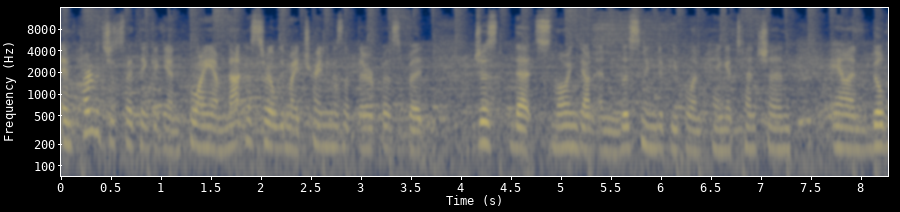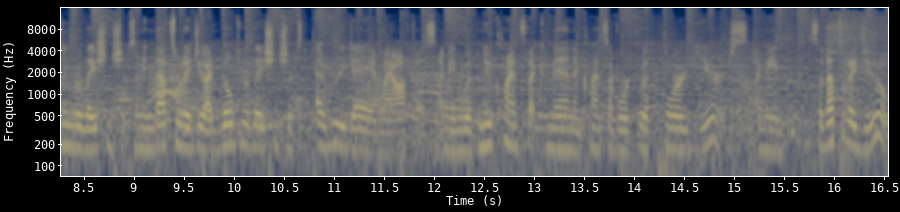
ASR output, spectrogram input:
and part of it's just I think again who I am, not necessarily my training as a therapist, but just that slowing down and listening to people and paying attention and building relationships. I mean, that's what I do. I build relationships every day in my office. I mean, with new clients that come in and clients I've worked with for years. I mean, so that's what I do.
